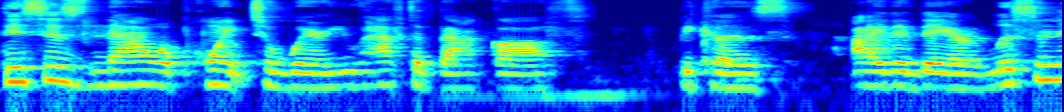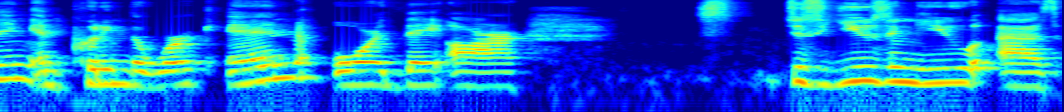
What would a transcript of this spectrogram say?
this is now a point to where you have to back off because either they are listening and putting the work in or they are just using you as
